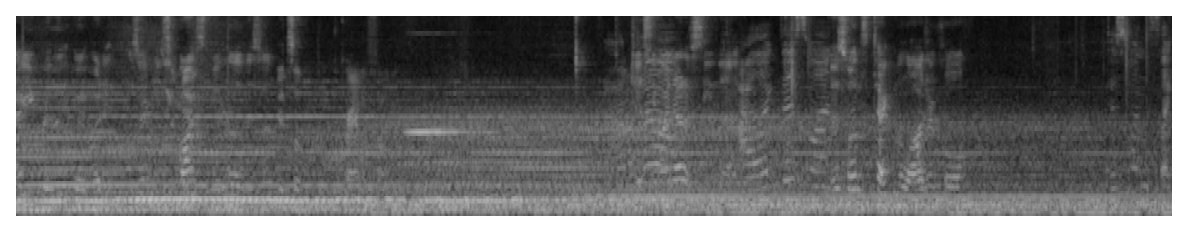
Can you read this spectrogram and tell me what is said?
Are you really? Wait, what is, is there a music box literally this one? It's a gramophone. Jessi might have seen that. I like this one. This one's technological. This one's like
